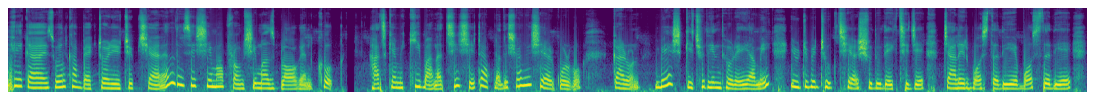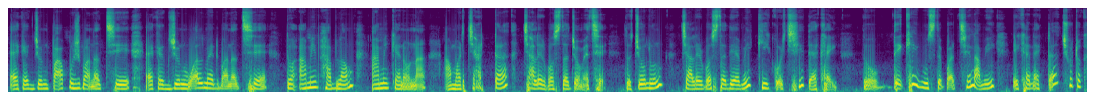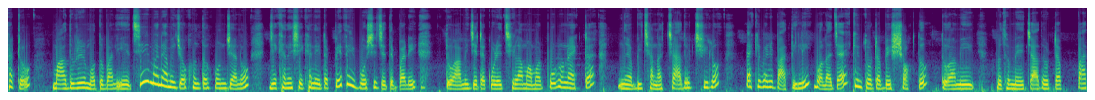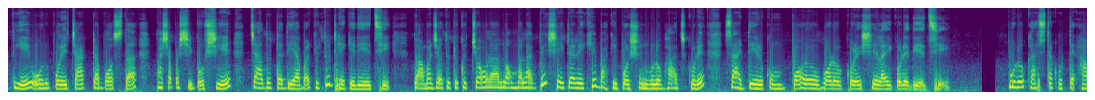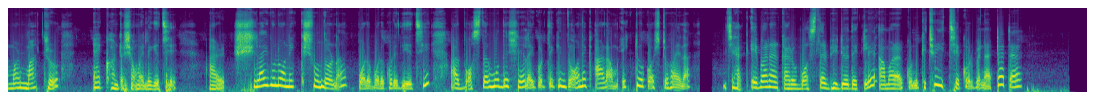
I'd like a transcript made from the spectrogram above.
Hey guys, welcome back to our YouTube channel. This is Shima from Shima's Blog and Cook. আজকে আমি কি বানাচ্ছি সেটা আপনাদের সঙ্গে শেয়ার করব কারণ বেশ কিছুদিন ধরেই আমি ইউটিউবে ঢুকছি আর শুধু দেখছি যে চালের বস্তা দিয়ে বস্তা দিয়ে এক একজন পাপোশ বানাচ্ছে এক একজন ওয়ালমেট বানাচ্ছে তো আমি ভাবলাম আমি কেন না আমার চারটা চালের বস্তা জমেছে তো চলুন চালের বস্তা দিয়ে আমি কি করছি দেখাই তো দেখেই বুঝতে পারছেন আমি এখানে একটা ছোটোখাটো মাদুরের মতো বানিয়েছি। মানে আমি যখন তখন যেন যেখানে সেখানে এটা পেতেই বসে যেতে পারি। তো আমি যেটা করেছিলাম, আমার পুরনো একটা বিছানার চাদর ছিল। একেবারে বাতিলই বলা যায়, কিন্তু ওটা বেশ শক্ত। তো আমি প্রথমে চাদরটা পাতিয়ে ওর উপরে চারটা বস্তা পাশাপাশি বসিয়ে চাদরটা দিয়ে আবার কিন্তু ঢেকে দিয়েছি। তো আমার যতটুকু চওড়া লম্বা লাগবে সেইটা রেখে বাকি পোর্শনগুলো ভাঁজ করে সাইড দিয়ে এরকম বড় বড় করে সেলাই করে দিয়েছি। পুরো কাজটা করতে আমার মাত্র এক ঘণ্টা সময় লেগেছে। আর সেলাইগুলো অনেক সুন্দর না? বড় বড় করে দিয়েছি। আর বস্তার মধ্যে সেলাই করতে কিন্তু অনেক আরাম, একটুও কষ্ট হয় না। যাক, এবার আর কারও বস্তার ভিডিও দেখলে আমার আর কোনো কিছু ইচ্ছে করবে না। টাটা!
